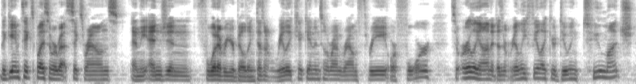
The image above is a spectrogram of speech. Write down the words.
The game takes place over about six rounds, and the engine for whatever you're building doesn't really kick in until around round three or four. So early on, it doesn't really feel like you're doing too much.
